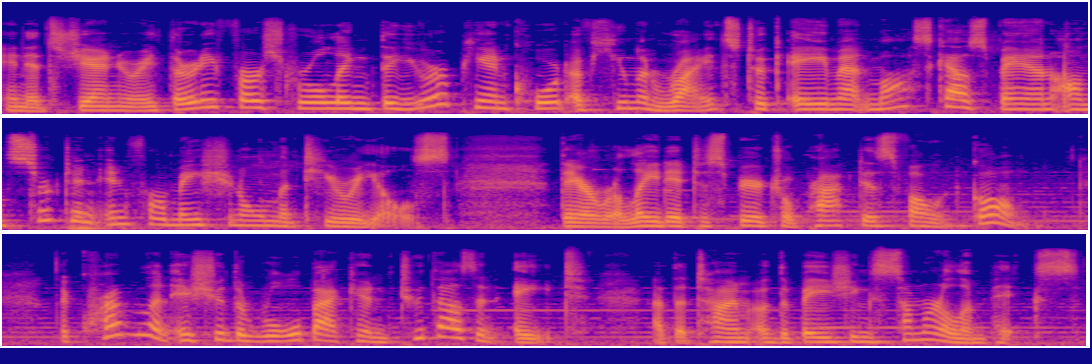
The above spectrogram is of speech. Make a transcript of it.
In its January 31st ruling, the European Court of Human Rights took aim at Moscow's ban on certain informational materials. They are related to spiritual practice Falun Gong. The Kremlin issued the rule back in 2008 at the time of the Beijing Summer Olympics.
